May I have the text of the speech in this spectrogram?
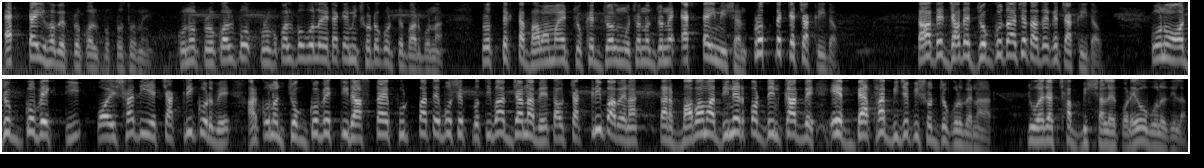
একটাই হবে প্রকল্প প্রথমে। কোনো প্রকল্প প্রকল্প বলে এটাকে আমি ছোট করতে পারব না। প্রত্যেকটা বাবা মায়ের চোখের জল মোছানোর জন্য একটাই মিশন। প্রত্যেককে চাকরি দাও। তাদের, যাদের যোগ্যতা আছে তাদেরকে চাকরি দাও। কোনো অযোগ্য ব্যক্তি পয়সা দিয়ে চাকরি করবে আর কোনো যোগ্য ব্যক্তি রাস্তায় ফুটপাতে বসে প্রতিবাদ জানাবে, তাও চাকরি পাবে না, তার বাবা মা দিনের পর দিন কাঁদবে, এ ব্যথা বিজেপি সহ্য করবে না আর। দু হাজার ছাব্বিশ সালের পরেও বলে দিলাম।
